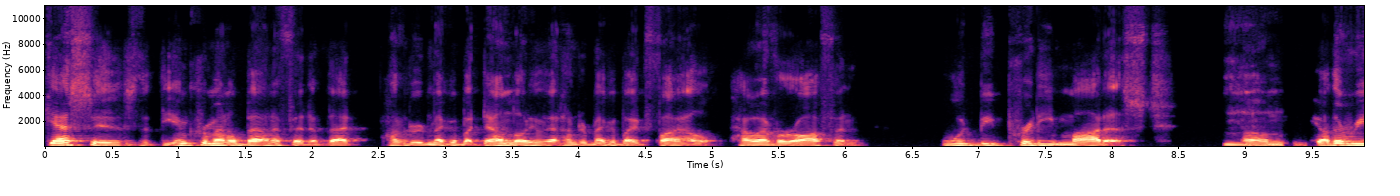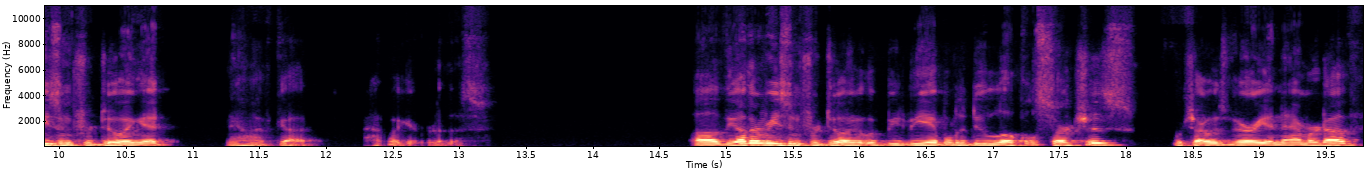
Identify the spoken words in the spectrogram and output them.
guess is that the incremental benefit of that hundred megabyte, downloading that hundred megabyte file, however often. Would be pretty modest. Mhm. Um, the other reason for doing it, now I've got, how do I get rid of this? Uh, the other reason for doing it would be to be able to do local searches, which I was very enamored of.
